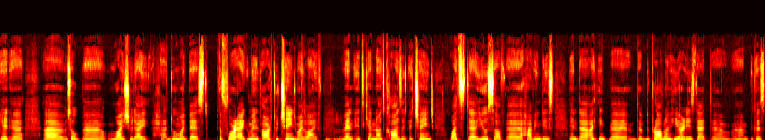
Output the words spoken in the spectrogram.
That uh, uh, so uh, why should I ha- do my best? The four agreements are to change my life when it cannot cause a change. What's the use of uh, having this? And uh, I think uh, the the problem here is that um, um, because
